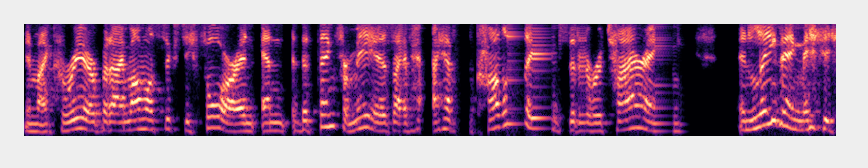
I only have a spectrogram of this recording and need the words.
in my career, but I'm almost 64. And, and the thing for me is I've, I have colleagues that are retiring and leaving me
